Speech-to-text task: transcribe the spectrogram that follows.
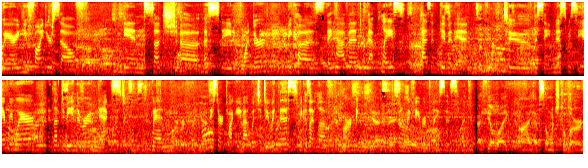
where you find yourself in such a, a state of wonder because they haven't, or that place hasn't given in to the sameness we see everywhere. I'd love to be in the room next when they start talking about what to do with this because I love the park. It's one of my favorite places. I feel like I have so much to learn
